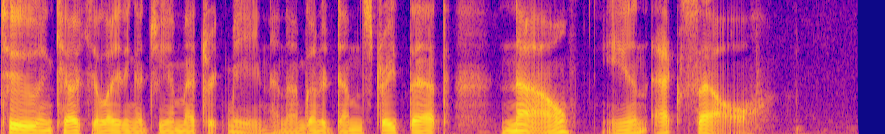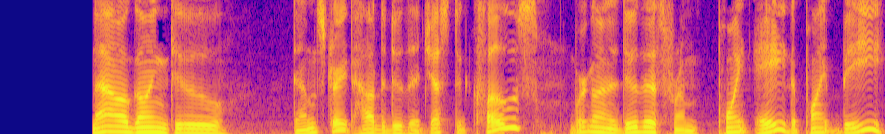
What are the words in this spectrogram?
2 in calculating a geometric mean and I'm going to demonstrate that now in Excel. Now going to demonstrate how to do the adjusted close. We're going to do this from point A to point B.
